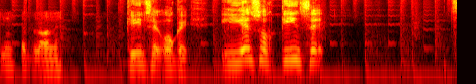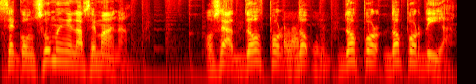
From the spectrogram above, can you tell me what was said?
15 blones. 15, ok. Y esos 15 se consumen en la semana. O sea, dos por, do- dos por, dos por día.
